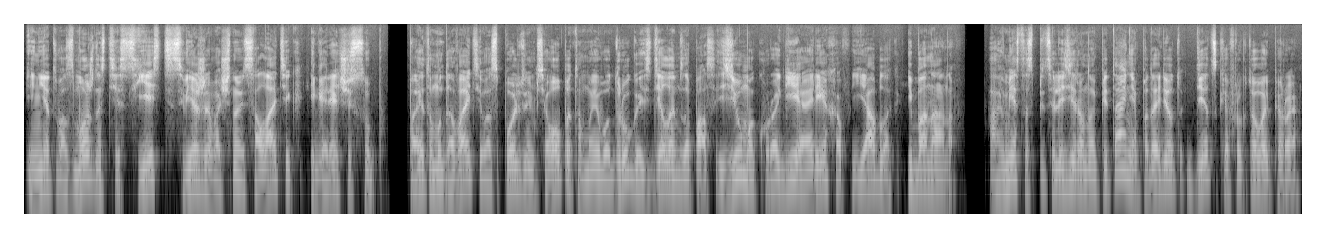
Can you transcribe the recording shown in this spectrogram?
и нет возможности съесть свежий овощной салатик и горячий суп. Поэтому давайте воспользуемся опытом моего друга и сделаем запас изюма, кураги, орехов, яблок и бананов. А вместо специализированного питания подойдет детское фруктовое пюре.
